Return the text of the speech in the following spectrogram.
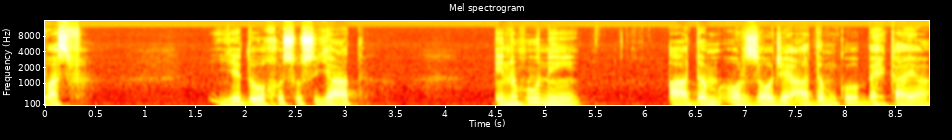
وصف، یہ دو خصوصیات۔ انہوں نے آدم اور زوج آدم کو بہکایا۔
